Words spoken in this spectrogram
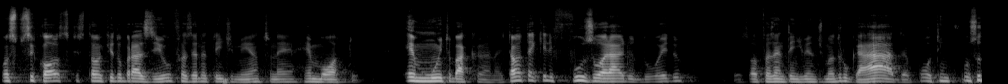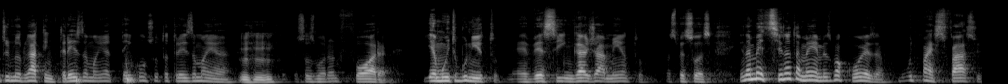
com os psicólogos que estão aqui do Brasil fazendo atendimento né, remoto é muito bacana. Então tem aquele fuso horário doido, pessoal fazendo atendimento de madrugada. Pô, tem consulta de madrugada, tem três da manhã, tem consulta três da manhã. Uhum. Pessoas morando fora. E é muito bonito, né? Ver esse engajamento com as pessoas. E na medicina também é a mesma coisa. Muito mais fácil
